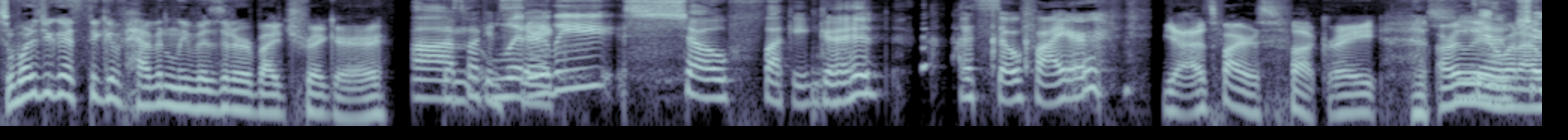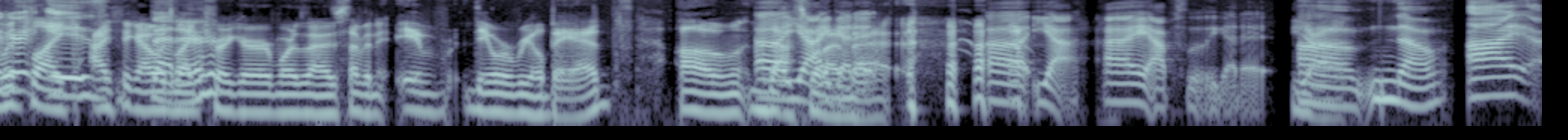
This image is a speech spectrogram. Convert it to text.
So, what did you guys think of Heavenly Visitor by Trigger? Um, fucking literally so fucking good. that's so fire. Yeah, it's fire as fuck, right? Earlier Yeah, when I was like, I think I would like. Trigger more than I was seven if they were real bands. Um, that's yeah, what I I get meant. uh, yeah, I absolutely get it. Yeah. Um, no, I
